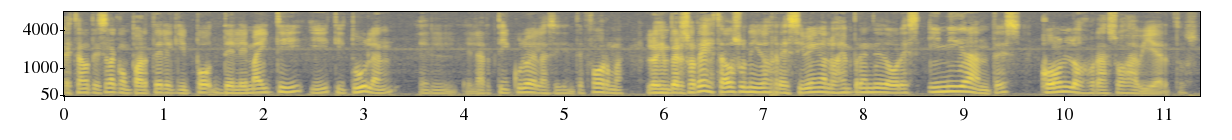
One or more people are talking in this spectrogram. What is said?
esta noticia la comparte el equipo del MIT y titulan el, artículo de la siguiente forma. Los inversores de Estados Unidos reciben a los emprendedores inmigrantes con los brazos abiertos.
